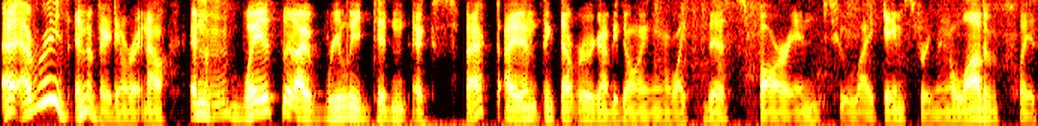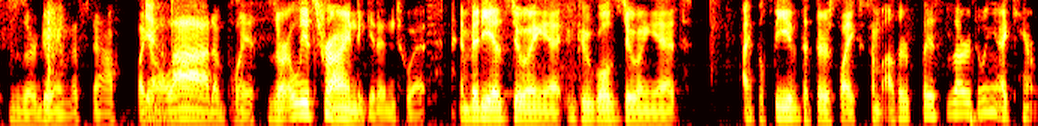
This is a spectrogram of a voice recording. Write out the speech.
everybody's innovating right now in Mhm. ways that I really didn't expect. I didn't think that we were gonna be going like this far into like game streaming. A lot of places are doing this now. Like Yeah. a lot of places are at least trying to get into it. Nvidia's doing it. Google's doing it. I believe that there's like some other places that are doing it. I can't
